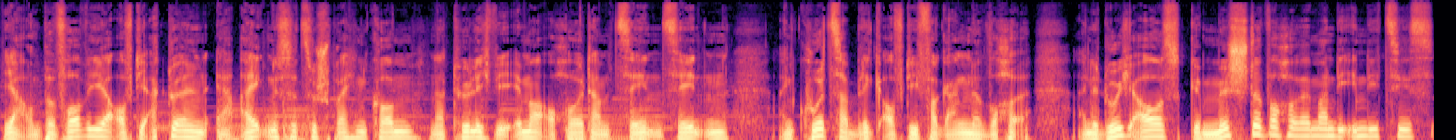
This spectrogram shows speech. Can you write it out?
Ja, und bevor wir auf die aktuellen Ereignisse zu sprechen kommen, natürlich wie immer auch heute am 10.10. .10. ein kurzer Blick auf die vergangene Woche. Eine durchaus gemischte Woche, wenn man die Indizes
